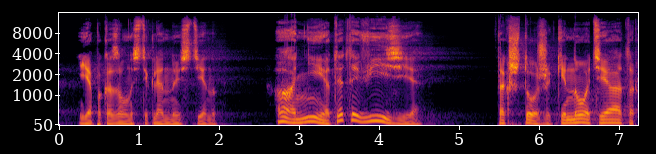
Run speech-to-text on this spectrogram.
— я показал на стеклянную стену. «А, нет, это визия». «Так что же, кино, театр?»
